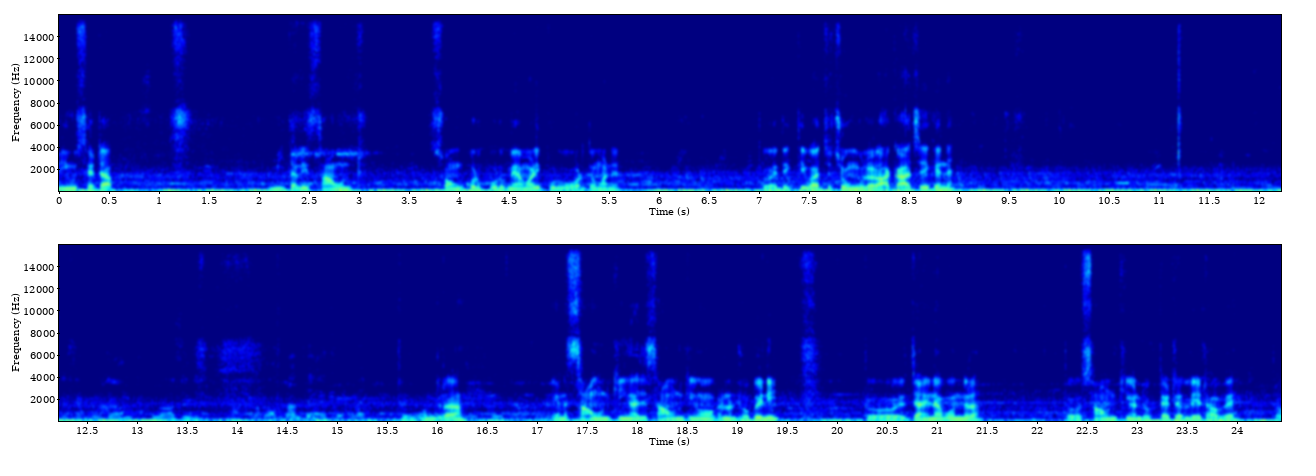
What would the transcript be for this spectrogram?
New set up Mitali sound Shankarpur Memari পূর্ব বর্ধমানের। তো দেখতেই পাচ্ছ চোঙগুলো রাখা আছে এখনও আসেনি আনতে গেছে তো বন্ধুরা, এখানে সাউন্ড কিং আছে সাউন্ড কিংও ওখানে ঢোকেনি। তো জানি না বন্ধুরা, তো সাউন্ড কিংয়ে ঢুকতে একটা লেট হবে, তো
